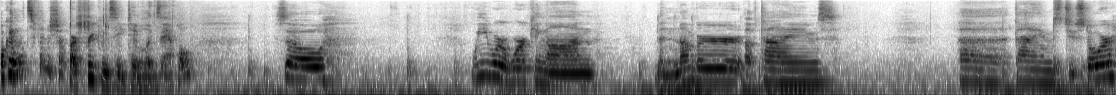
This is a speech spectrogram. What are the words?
Okay, let's finish up our frequency table example. So we were working on the number of times uh, times to store.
